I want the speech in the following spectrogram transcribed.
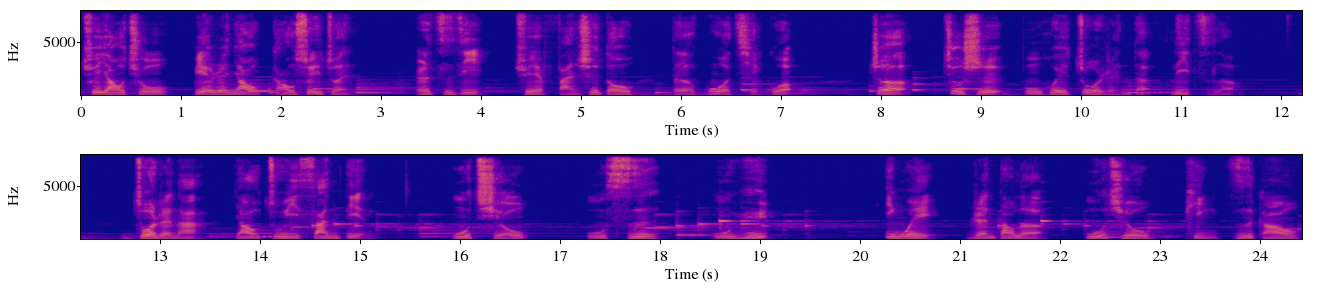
却要求别人要高水准，而自己却凡事都得过且过，这就是不会做人的例子了。做人啊，要注意三点：无求。无私无欲，因为人到了无求品自高，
